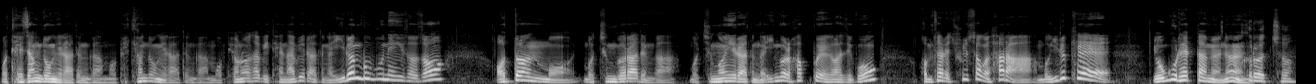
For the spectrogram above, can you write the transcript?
뭐 대장동이라든가 뭐 백현동이라든가 뭐 변호사비 대납이라든가 이런 부분에 있어서 어떤 뭐, 뭐 증거라든가 뭐 증언이라든가 이걸 확보해 가지고 검찰에 출석을 하라. 뭐 이렇게 요구를 했다면은 그렇죠.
